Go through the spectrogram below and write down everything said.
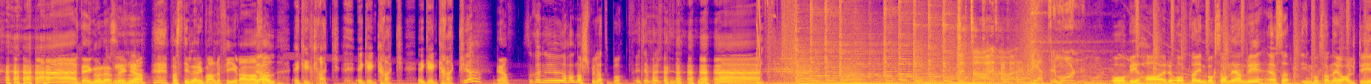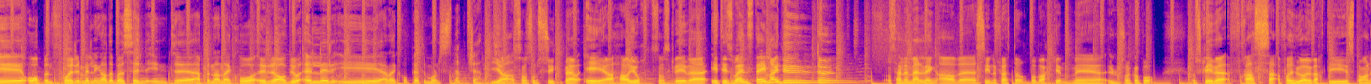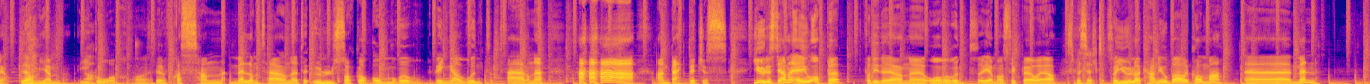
det er en god løsning. ja. Bare stille deg på alle fire. Vær Ja. sånn, jeg er en krakk, jeg er en krakk, jeg er en krakk. Ja. Ja. Så kan du ha nachspiel etterpå. Er ikke perfekt? det? Er P3 Morgen. Og vi har åpna innboksene igjen, vi. Altså, Innboksene er jo alltid åpne for meldinger. Det er bare å sende inn til appen NRK Radio eller i NRK P3morgens Snapchat. Ja, sånn som sykepleier Ea har gjort, som skriver It is Wednesday, my dude! Og sender melding av eh, sine føtter på bakken med ullsokker på. Og skriver fra For hun har jo vært i Spania. Ja. Kom hjem i Ja. går. Skriver fra sand mellom tærne til ullsokker omringer rundt tærne. Ha-ha-ha! I'm back, bitches. Julestjerna er jo oppe, fordi det er en eh, året rundt hjemme hos sykepleiere. Ja. Spesielt. Så jula kan jo bare komme. Eh, men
